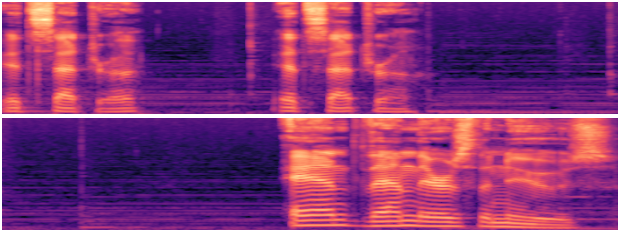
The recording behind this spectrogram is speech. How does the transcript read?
etc., etc. And then there's the news.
